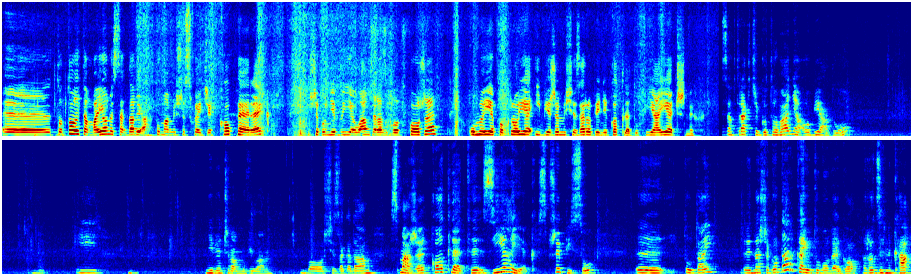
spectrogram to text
E, to to i tam majonez tak dalej. Ach, tu mam jeszcze, słuchajcie, koperek. Jeszcze go nie wyjęłam, zaraz go otworzę. Umyję, pokroję i bierzemy się za robienie kotletów jajecznych. Jestem w trakcie gotowania obiadu i nie wiem, czy Wam mówiłam, bo się zagadałam. Smażę kotlety z jajek z przepisu y, tutaj y, naszego Darka YouTube'owego, rodzynka.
